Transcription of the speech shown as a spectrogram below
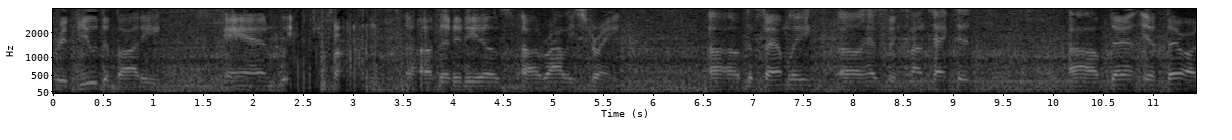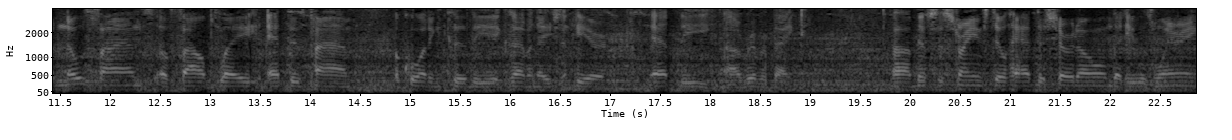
reviewed the body, and we confirmed uh, that it is Riley Strain. Uh, the family has been contacted. There, there, are no signs of foul play at this time, according to the examination here at the riverbank. Uh, Mr. Strain still had the shirt on that he was wearing,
